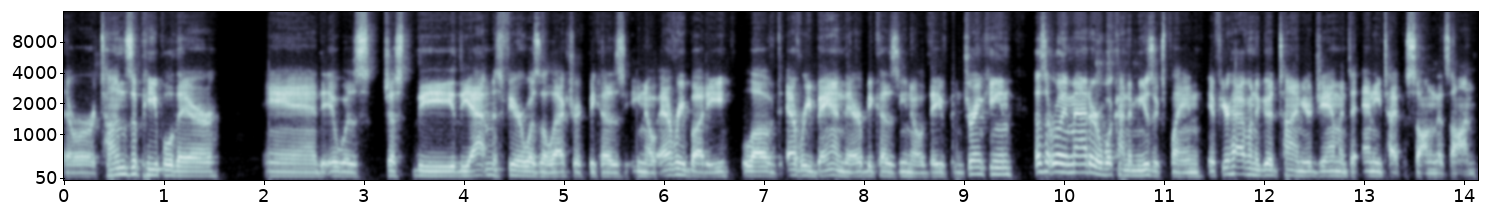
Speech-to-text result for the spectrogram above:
there were tons of people there, and it was just the the atmosphere was electric because you know everybody loved every band there because you know they've been drinking. Doesn't really matter what kind of music's playing. If you're having a good time, you're jamming to any type of song that's on.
